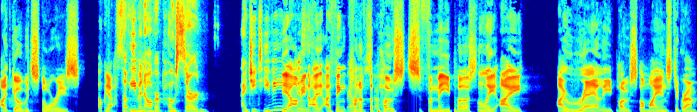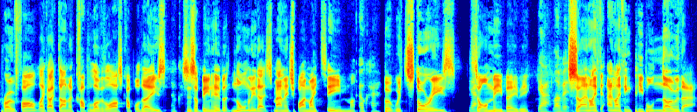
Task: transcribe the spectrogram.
I'd go with stories. Okay. Yeah. So even over posts or IGTV? Yeah, I mean, I, I think really kind of the short? posts for me personally, I I rarely post on my Instagram profile. Like I've done a couple over the last couple of days Okay. since I've been here, but normally that's managed by my team. Okay. But with stories, it's Yeah. on me, baby. Yeah, love it. So and I th- and I think people know that,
